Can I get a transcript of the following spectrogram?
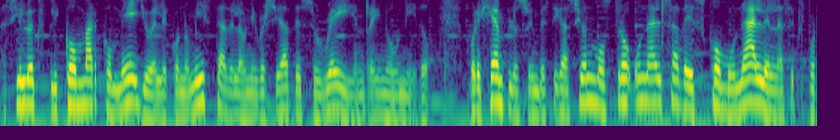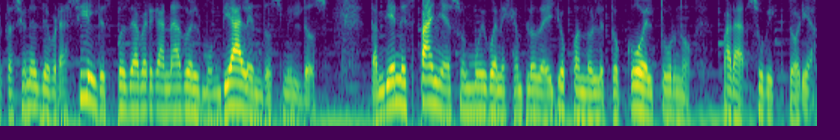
Así lo explicó Marco Mello, el economista de la Universidad de Surrey en Reino Unido. Por ejemplo, su investigación mostró un alza descomunal en las exportaciones de Brasil después de haber ganado el mundial en 2002. También España es un muy buen ejemplo de ello cuando le tocó el turno para su victoria.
